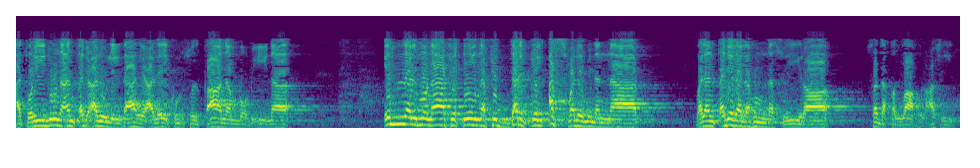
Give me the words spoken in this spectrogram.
أتريدون أن تجعلوا لله عليكم سلطانا مبينا. إن المنافقين في الدرك الأسفل من النار. ولن تجد لهم نصيرا. صدق الله العظيم.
